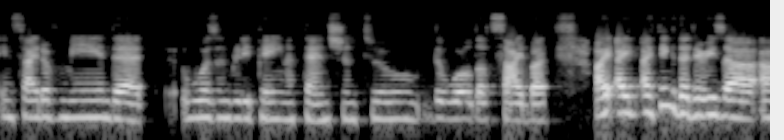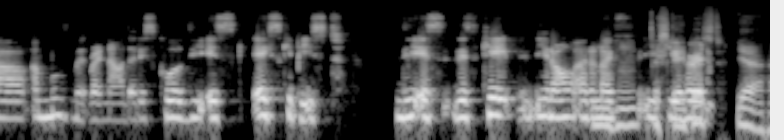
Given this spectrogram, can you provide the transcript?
inside of me that wasn't really paying attention to the world outside. But I, I, I think that there is a, a, a, movement right now that is called the es- escapist. The, es- the escape, you know, I don't mm-hmm. know if, if you heard. Yeah.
